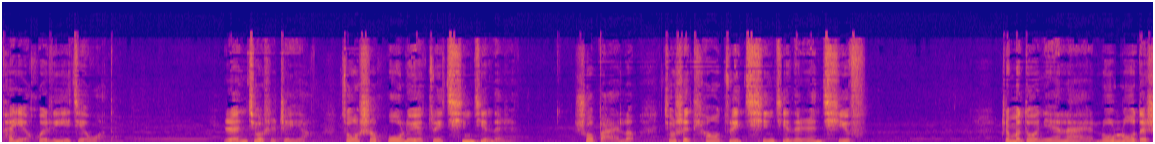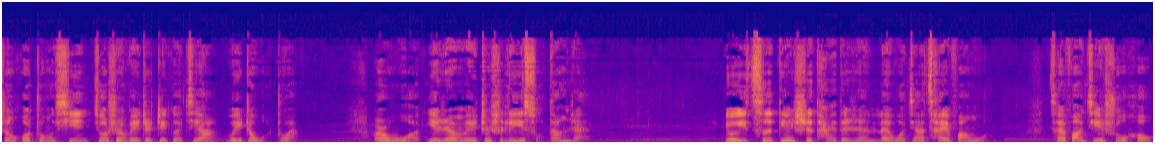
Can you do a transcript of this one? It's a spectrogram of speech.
她也会理解我的。人就是这样，总是忽略最亲近的人，说白了就是挑最亲近的人欺负。这么多年来，卢璐的生活重心就是围着这个家，围着我转，而我也认为这是理所当然。有一次，电视台的人来我家采访我，采访结束后，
